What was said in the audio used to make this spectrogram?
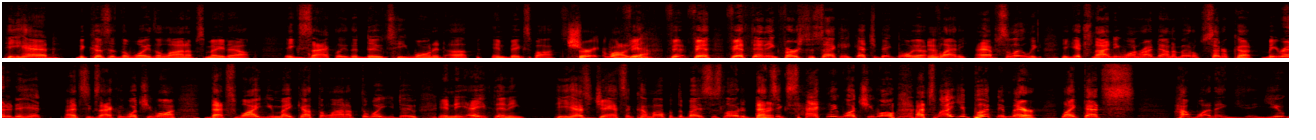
he had because of the way the lineup's made out, exactly the dudes he wanted up in big spots. Sure. Well, Fifth, yeah. fifth, fifth, fifth inning, first and second, you got your big boy up, Yeah. Vladdy. Absolutely. He gets 91 right down the middle, center cut. Be ready to hit. That's exactly what you want. That's why you make out the lineup the way you do. In the eighth inning, he has Jansen come up with the bases loaded. That's Right. exactly what you want. That's why you're putting him there. Like that's how what they, you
